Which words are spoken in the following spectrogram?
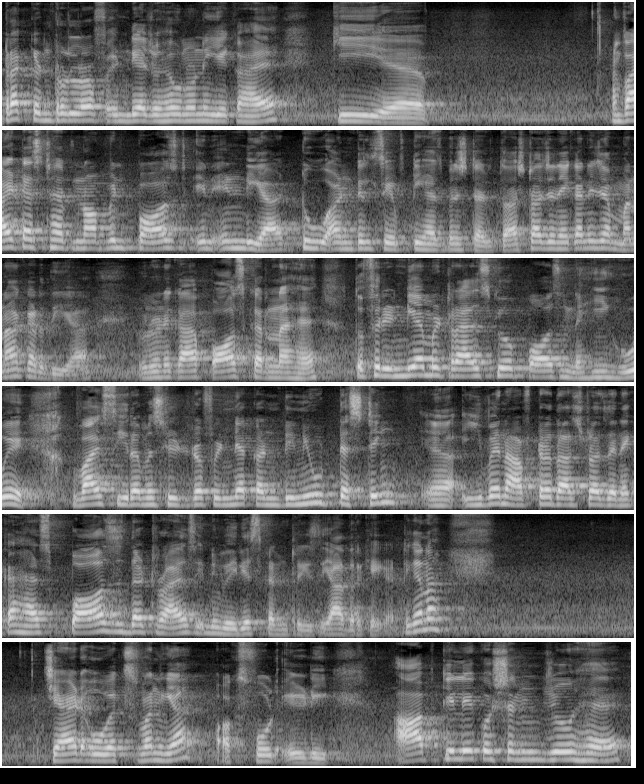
drug controller of India जो है उन्होंने ये कहा है कि uh, why test have not been pause in India to until safety has been study तो अस्ट्राजेनेका ने जब मना कर दिया, उन्होंने कहा पॉज करना है तो फिर इंडिया में ट्रायल्स क्यों पॉज नहीं हुए? Why Serum Institute of India continue testing even after the AstraZeneca has pause the trials in various countries याद रखेगा ठीक है ना? चैड ओ एक्स वन या ऑक्सफोर्ड ए डी आपके लिए क्वेश्चन जो है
